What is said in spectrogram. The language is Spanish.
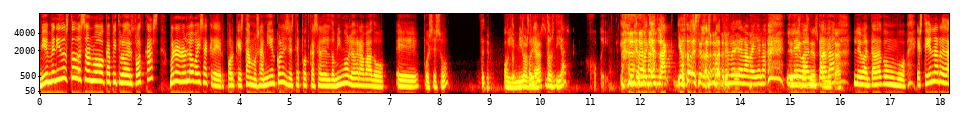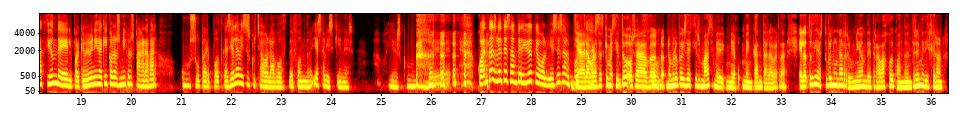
Bienvenidos todos a un nuevo capítulo del podcast. Bueno, no os lo vais a creer porque estamos a miércoles, este podcast sale el domingo, lo he grabado, eh, pues eso, hoy en miércoles, dos días. dos días. Joder, y tengo jet lag. Yo desde las cuatro y media de la mañana levantada, levantada como un búho. Estoy en la redacción de él porque me he venido aquí con los micros para grabar un super podcast. Ya le habéis escuchado la voz de fondo, ya sabéis quién es. ¿Cuántas veces han pedido que volvieses al podcast? Ya, la verdad es que me siento, o sea, no, no me lo podéis decir más y me, me- me encanta, la verdad. El otro día estuve en una reunión de trabajo y cuando entré me dijeron,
